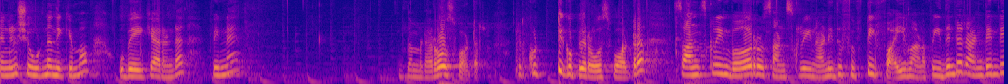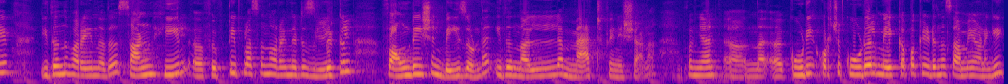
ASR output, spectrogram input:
ഞങ്ങൾ ഷൂട്ടിന് നിൽക്കുമ്പം ഉപയോഗിക്കാറുണ്ട്. പിന്നെ നമ്മുടെ റോസ് വാട്ടർ ഒരു കുട്ടി കുപ്പി റോസ് വാട്ടർ. സൺസ്ക്രീൻ വേറൊരു സൺസ്ക്രീനാണ് ഇത് ഫിഫ്റ്റി ഫൈവ് ആണ്. അപ്പോൾ ഇതിന്റെ രണ്ടിന്റെയും ഇതെന്ന് പറയുന്നത് സൺ ഹീൽ ഫിഫ്റ്റി പ്ലസ് എന്ന് പറയുന്നത് it is little foundation base ഉണ്ട്. ഇത് നല്ല മാറ്റ് ഫിനിഷാണ് അപ്പം ഞാൻ കൂടി കുറച്ച് കൂടുതൽ മേക്കപ്പ് ഒക്കെ ഇടുന്ന സമയമാണെങ്കിൽ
